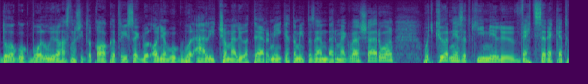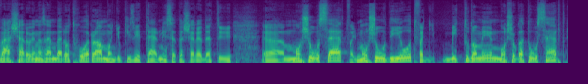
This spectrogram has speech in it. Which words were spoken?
dolgokból, újrahasznosított alkatrészekből, anyagokból állítsam elő a terméket, amit az ember megvásárol, hogy környezetkímélő vegyszereket vásároljon az ember otthonra, mondjuk izé természetes eredetű uh, mosószert, vagy mosódiót, vagy mit tudom én, mosogatószert.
